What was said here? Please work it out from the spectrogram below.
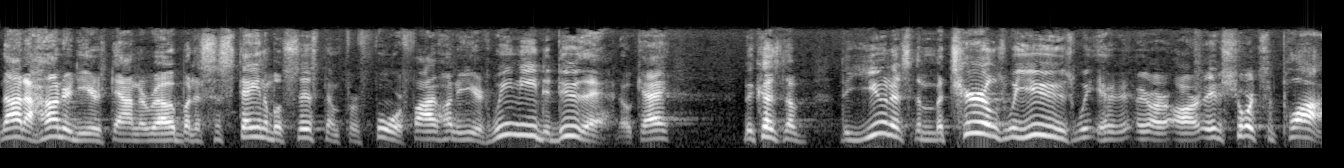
not 100 years down the road, but a sustainable system for four, 500 years. We need to do that, okay? Because the, the units, the materials we use we, are, are in short supply.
